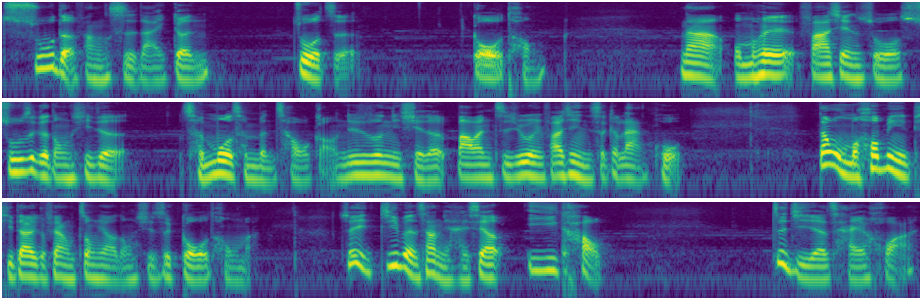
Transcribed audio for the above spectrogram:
书的方式来跟作者沟通。那我们会发现说，书这个东西的沉默成本超高。就是说，你写了八万字，如果你发现你是个烂货，但我们后面也提到一个非常重要的东西是沟通嘛，所以基本上你还是要依靠。自己的才华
